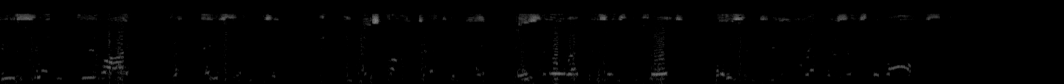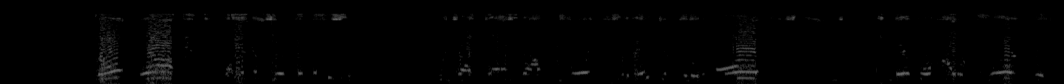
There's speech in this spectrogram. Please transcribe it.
You shouldn't be like the nations in this context Israel represents church, nations represents the lost. Don't walk in the manners of the nation, which I cast out before you, for they committed all these things, and therefore I abhorred them.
